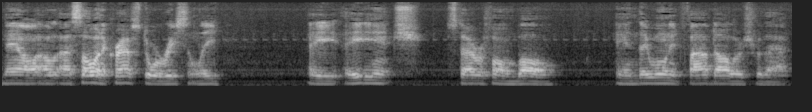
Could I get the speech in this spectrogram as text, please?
now I, I, saw in a craft store recently a 8 inch styrofoam ball and they wanted five dollars for that.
